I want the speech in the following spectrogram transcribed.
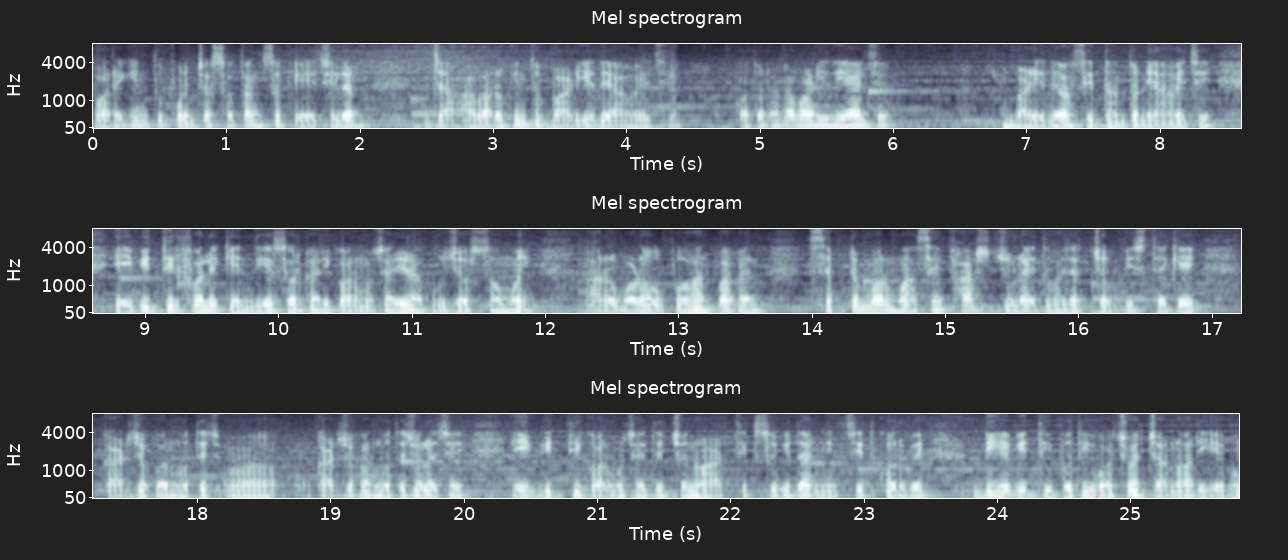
পরে কিন্তু পঞ্চাশ শতাংশ পেয়েছিলেন, যা আবারও কিন্তু বাড়িয়ে দেওয়া হয়েছে। কত টাকা বাড়িয়ে দেওয়া আছে বাড়িয়ে দেওয়ার সিদ্ধান্ত নেওয়া হয়েছে। এই বৃদ্ধির ফলে কেন্দ্রীয় সরকারি কর্মচারীরা পুজোর সময় আরও বড় উপহার পাবেন। সেপ্টেম্বর মাসে ফার্স্ট জুলাই দু হাজার চব্বিশ থেকে কার্যকর হতে কার্যকর হতে চলেছে। এই বৃদ্ধি কর্মচারীদের জন্য আর্থিক সুবিধা নিশ্চিত করবে। ডিএ বৃদ্ধি প্রতি বছর জানুয়ারি এবং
